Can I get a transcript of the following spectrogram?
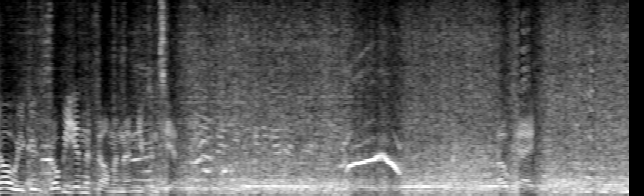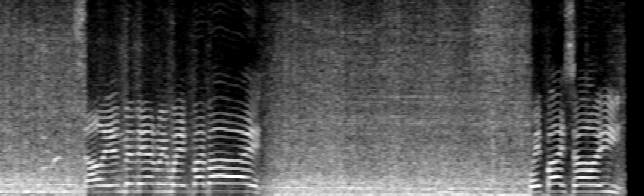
No, you can go be in the film and then you can see it. Okay. Sally and Vivian, we wait. Bye bye. Wait, bye, Sally.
